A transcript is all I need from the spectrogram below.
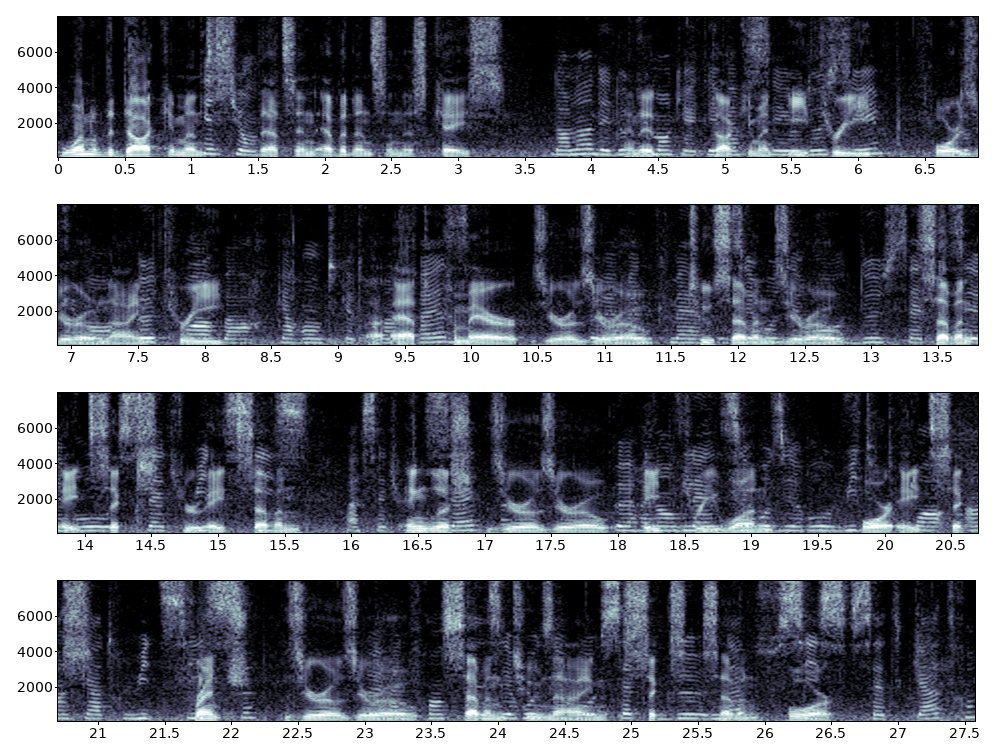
One of the documents Question. that's in evidence in this case, Dans l'un des documents qui a été document versé au E3 dossier, document E3 4093 uh, at 4093, Khmer ERN Khmer 00270 786 through 87, à 787. English ERN 00831 486, 00831486. French ERN 00729 674 674.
